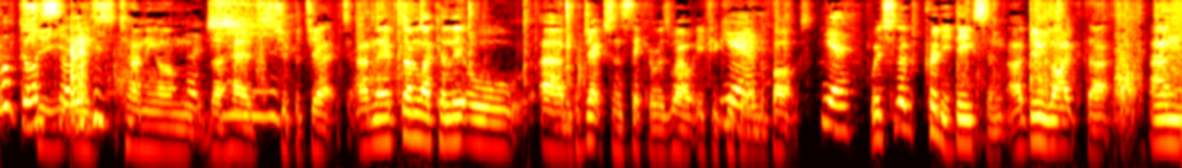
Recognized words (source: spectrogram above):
Oh God, she sorry. is turning on Like, the head to project, and they've done like a little um, projection sticker as well if you keep it Yeah. in the box, Yeah. which looks pretty decent. I do like that, and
